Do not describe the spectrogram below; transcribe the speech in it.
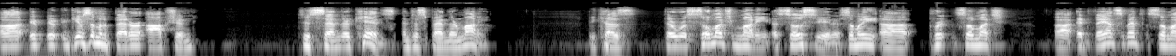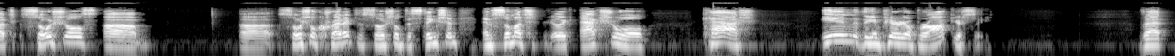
Uh, it, it gives them a better option to send their kids and to spend their money because there was so much money associated, so many, uh, so much uh, advancement, so much social, uh, uh, social credit, social distinction, and so much like actual cash in the imperial bureaucracy that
